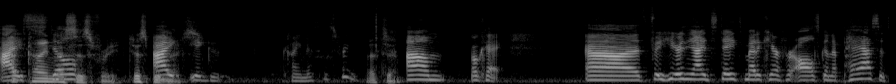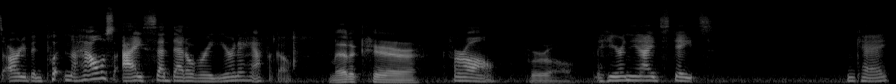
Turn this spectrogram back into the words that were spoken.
that I kindness still, is free. Just be I nice. ex- kindness is free. That's it. Um, okay. Uh, for here in the United States, Medicare for all is going to pass. It's already been put in the House. I said that over a year and a half ago. Medicare For all for all. here in the United States. Okay.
